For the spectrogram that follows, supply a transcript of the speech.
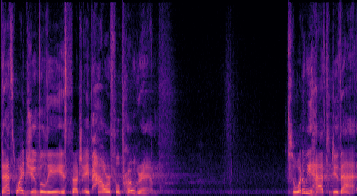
That's why Jubilee is such a powerful program. So, what do we have to do that?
